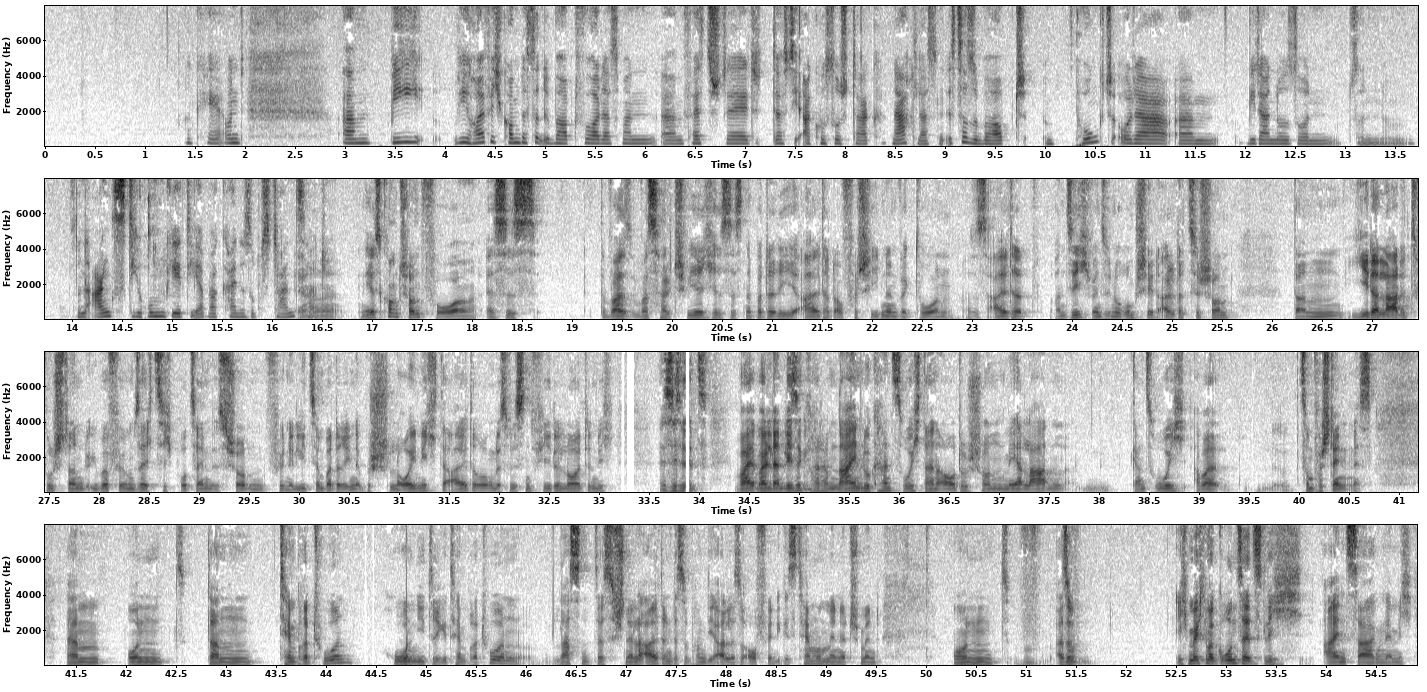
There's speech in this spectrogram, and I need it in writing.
Okay, und ähm, wie, wie häufig kommt es denn überhaupt vor, dass man ähm, feststellt, dass die Akkus so stark nachlassen? Ist das überhaupt ein Punkt oder ähm, wieder nur so, ein, so, ein, so, eine Angst, die rumgeht, die aber keine Substanz ja, hat? Nee, es kommt schon vor. Es ist was, was halt schwierig ist, ist, eine Batterie altert auf verschiedenen Vektoren. Also es altert an sich, wenn sie nur rumsteht, altert sie schon. Dann jeder Ladezustand über 65 Prozent ist schon für eine Lithiumbatterie eine beschleunigte Alterung. Das wissen viele Leute nicht. Es ist jetzt, weil, weil dann Leser gefragt haben, nein, du kannst ruhig dein Auto schon mehr laden, ganz ruhig, aber zum Verständnis. Ähm, und dann Temperaturen, hohe und niedrige Temperaturen lassen das schneller altern, deshalb haben die alle so aufwendiges Thermomanagement. Und also ich möchte mal grundsätzlich eins sagen, nämlich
